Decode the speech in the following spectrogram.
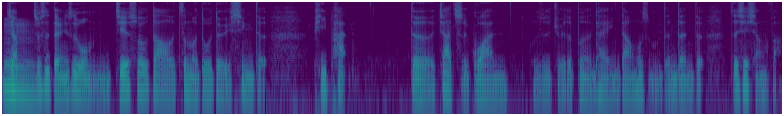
这样、嗯就是等于是我们接收到这么多对于性的批判的价值观，或者是觉得不能太淫荡或什么等等的这些想法，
